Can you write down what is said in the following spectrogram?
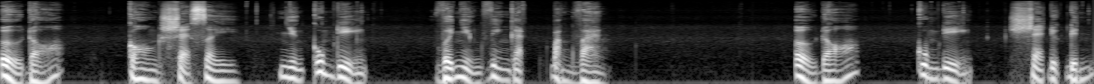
Ở đó, con sẽ xây những cung điện với những viên gạch bằng vàng. Ở đó, cung điện sẽ được đính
